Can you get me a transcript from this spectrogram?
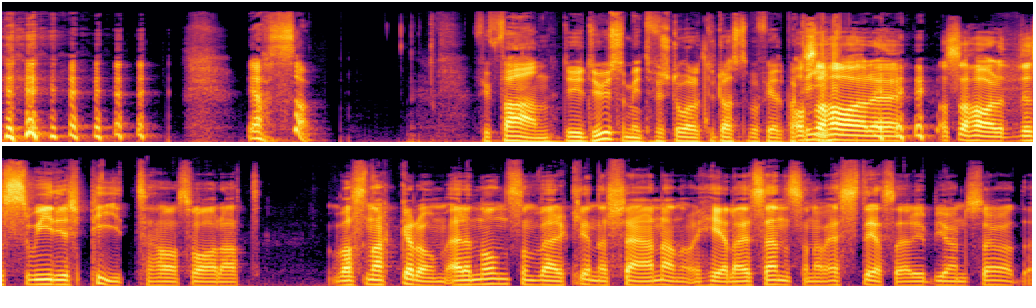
Jaså? Fy fan, det är ju du som inte förstår att du röstar på fel parti. Och så har, eh, och så har The Swedish Pete har svarat Vad snackar de? Är det någon som verkligen är kärnan och hela essensen av SD så är det ju Björn Söder.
